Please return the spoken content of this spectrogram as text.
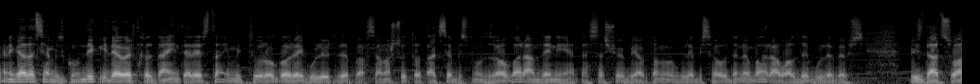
ჩვენი გადაცემის გუნდი კიდევ ერთხელ დაინტერესდა იმით თუ როგორ რეგულირდება სამარშრუტო ტაქსების მოძრაობა, რამდენია დასაშვები ავტომობილების რაოდენობა, რა ვალდებულებებს ვის დაცვა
